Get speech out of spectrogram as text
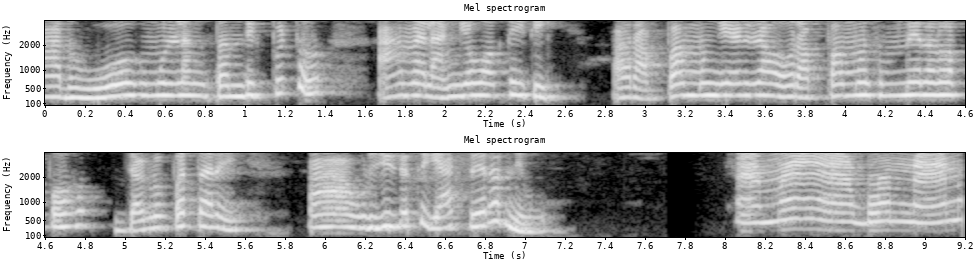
ಅದು ಹೋಗಿ ಮುಳ್ಳಂಗೆ ತಂದಿಕ್ಬಿಟ್ಟು ಆಮೇಲೆ ಹಂಗೆ ಹೋಗ್ತೈತಿ. ಅವ್ರ ಅಪ್ಪ ಅಮ್ಮಂಗೆ ಹೇಳಿದ್ರೆ ಅವ್ರ ಅಪ್ಪ ಅಮ್ಮ ಸುಮ್ಮನೆ ಇರಲ್ಲಪ್ಪ ಜಗಳ ಬತ್ತಾರೆ ಆ ಹುಡುಗಿ ಜೊತೆ ಯಾಕೆ ಸೇರೋದು ನೀವು? ಅಮ್ಮ ಅದು ನಾನು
